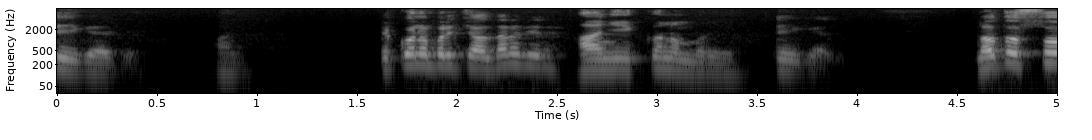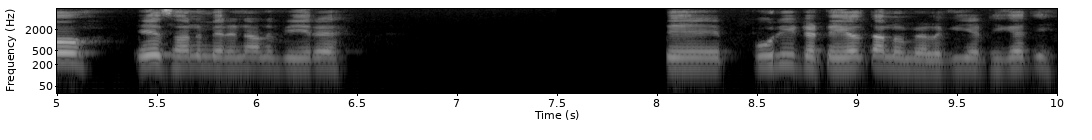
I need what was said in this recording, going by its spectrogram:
ਠੀਕ ਹੈ ਜੀ। ਹਾਂਜੀ। ਇੱਕੋ ਨੰਬਰ ਹੀ ਚੱਲਦਾ ਨਾ ਵੀਰ? ਹਾਂਜੀ ਇੱਕੋ ਨੰਬਰ ਜੀ ਠੀਕ ਹੈ ਜੀ। ਲਓ ਦੋਸਤੋ ਇਹ ਸਨ ਮੇਰੇ ਨਾਲ ਵੀਰ। ਤੇ ਪੂਰੀ ਡਿਟੇਲ ਤੁਹਾਨੂੰ ਮਿਲ ਗਈ ਹੈ ਠੀਕ ਹੈ ਜੀ।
